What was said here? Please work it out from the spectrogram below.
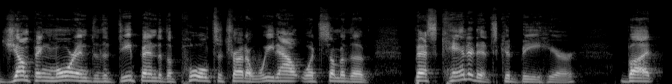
jumping more into the deep end of the pool to try to weed out what some of the best candidates could be here. But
